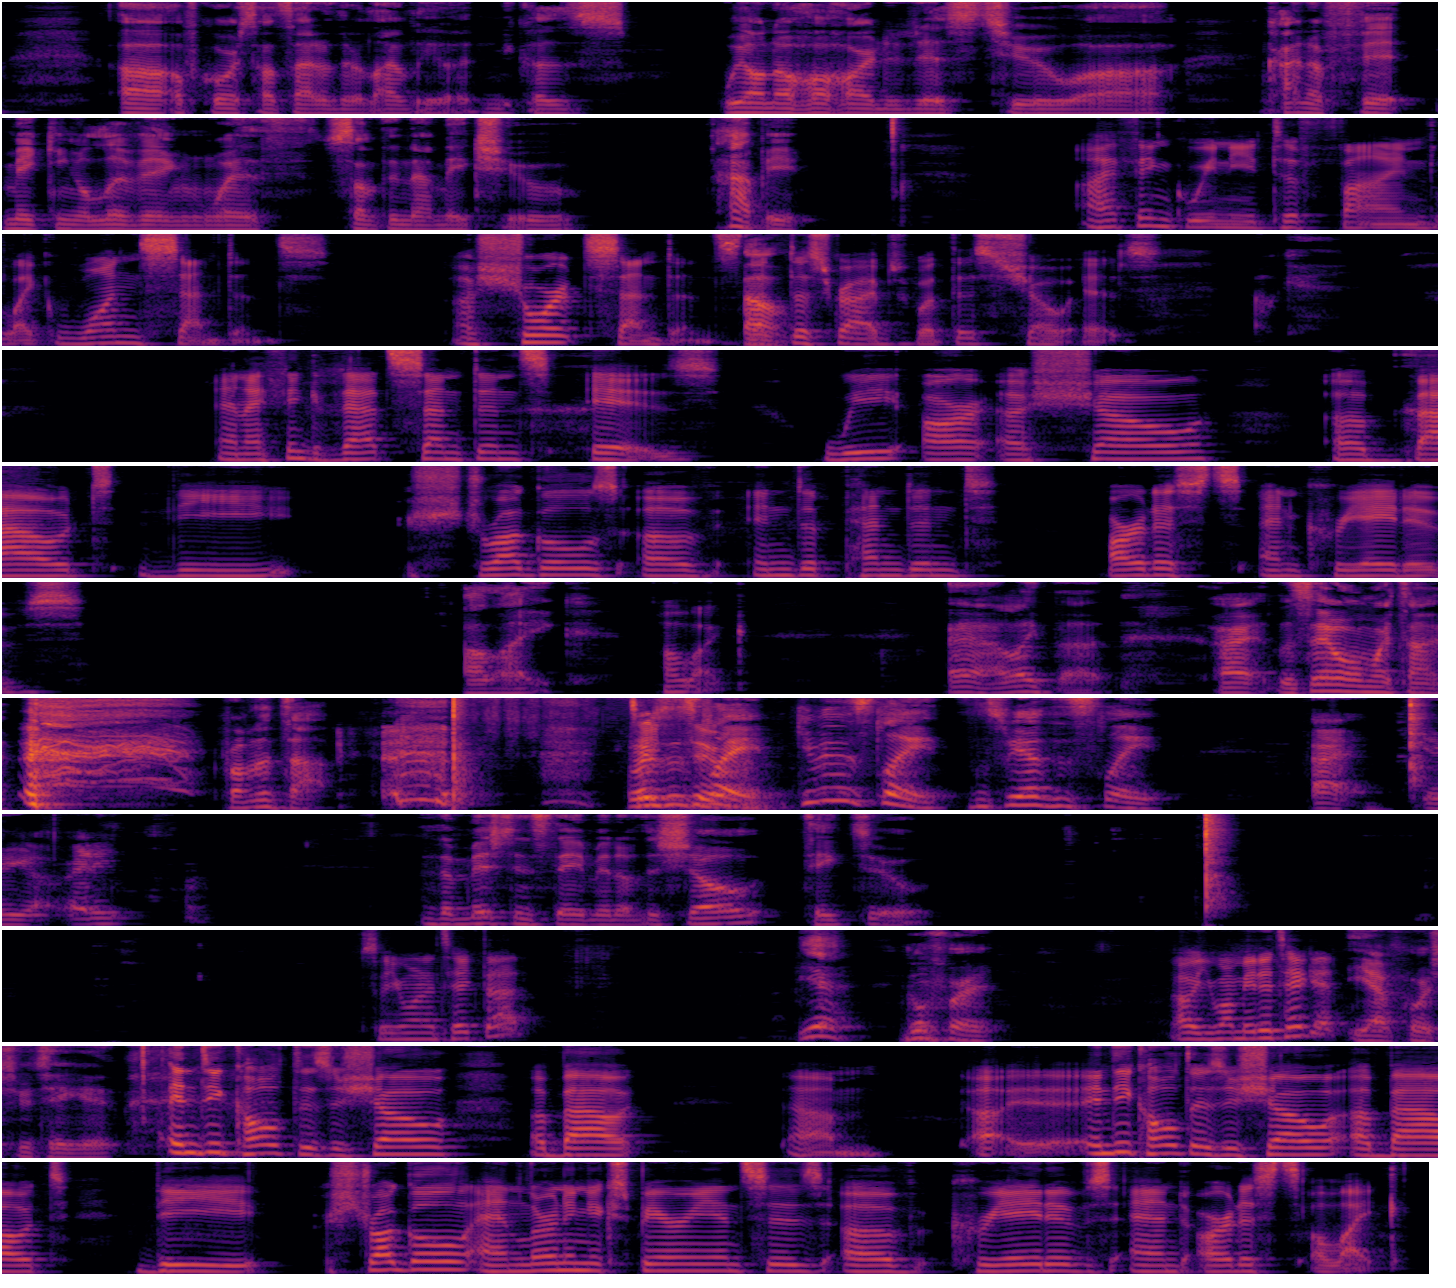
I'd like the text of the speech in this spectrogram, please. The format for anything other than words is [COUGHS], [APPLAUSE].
Uh, of course, outside of their livelihood, because we all know how hard it is to uh, kind of fit making a living with something that makes you happy. I think we need to find like one sentence, a short sentence that Oh. describes what this show is. Okay. And I think that sentence is we are a show about the struggles of independent artists and creatives alike. alike. Yeah, I like that. All right, let's say it one more time [LAUGHS] from the top. [LAUGHS] Where's the slate? Give me the slate since we have the slate. All right, here we go. Ready? The mission statement of the show. Take two. So you want to take that? Yeah, go for it. Oh, you want me to take it? Yeah, of course you take it. Indie Cult is a show about um, uh, Indie Cult is a show about the struggle and learning experiences of creatives and artists alike.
